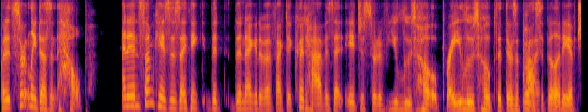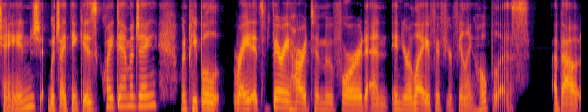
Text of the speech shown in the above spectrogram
but it certainly doesn't help. And in some cases, I think the the negative effect it could have is that it just sort of you lose hope, right? You lose hope that there's a possibility right. of change, which I think is quite damaging when people, right? It's very hard to move forward and in your life if you're feeling hopeless about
